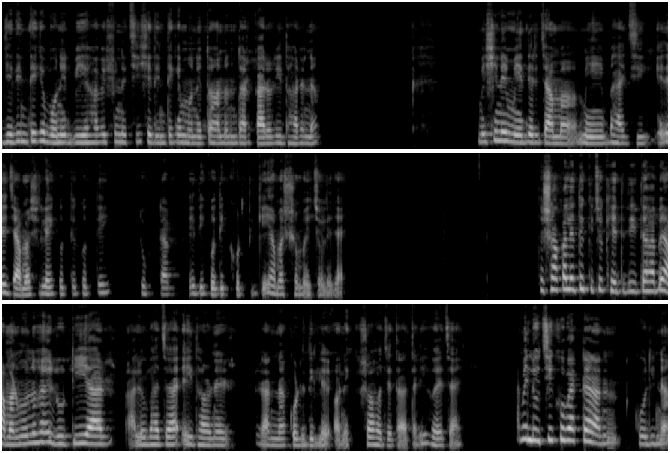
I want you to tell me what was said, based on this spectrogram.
যেদিন থেকে বোনের বিয়ে হবে শুনেছি, সেদিন থেকে মনে তো আনন্দ আর কারোরই ধরে না। মেশিনে মেয়েদের জামা, মেয়ে ভাইজি এদের জামা সেলাই করতে করতেই টুকটাক এদিক ওদিক করতে গিয়ে আমার সময় চলে যায়। তো সকালে তো কিছু খেতে দিতে হবে। আমার মনে হয় রুটি আর আলু ভাজা এই ধরনের রান্না করে দিলে অনেক সহজে তাড়াতাড়ি হয়ে যায়। আমি লুচি খুব একটা রান করি না।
